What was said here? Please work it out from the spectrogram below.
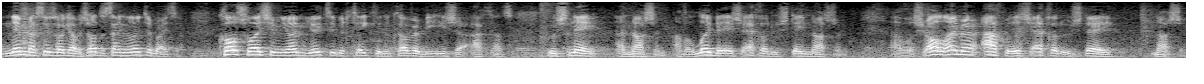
Name Masir Zog Abashol the sanya we learned in the Bryce. Kol shloishim yom yoytze b'chek v'nikaver b'isha achas u'shnei anashim aval loy b'ish echad u'shtei nashim aval shol omer af b'ish echad u'shtei nashim.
